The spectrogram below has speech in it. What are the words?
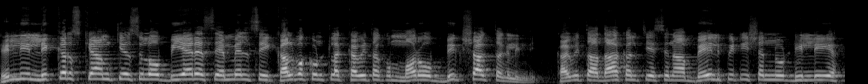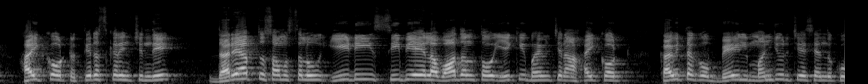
ఢిల్లీ లిక్కర్ స్కామ్ కేసులో బీఆర్ఎస్ ఎమ్మెల్సీ కల్వకుంట్ల కవితకు మరో బిగ్ షాక్ తగిలింది. కవిత దాఖలు చేసిన బెయిల్ పిటిషన్ను ఢిల్లీ హైకోర్టు తిరస్కరించింది. దర్యాప్తు సంస్థలు ఈడీ సిబిఐల వాదనలతో ఏకీభవించిన హైకోర్టు కవితకు బెయిల్ మంజూరు చేసేందుకు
